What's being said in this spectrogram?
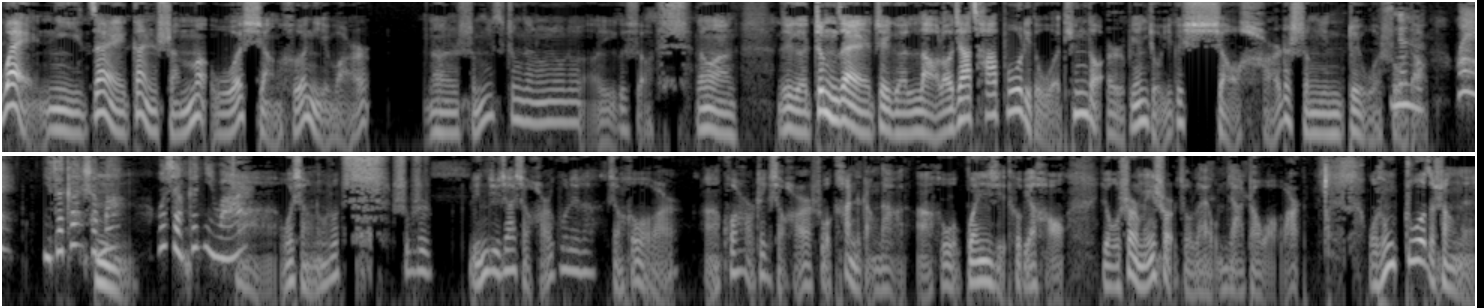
喂，你在干什么？我想和你玩儿。嗯、什么意思？正在呃一个小，等会儿啊，这个正在这个姥姥家擦玻璃的我，听到耳边有一个小孩的声音对我说道应该是：“喂，你在干什么？嗯我想跟你玩。啊，我想着我说，是不是邻居家小孩过来了，想和我玩啊？（括号这个小孩是我看着长大的啊，和我关系特别好，有事儿没事儿就来我们家找我玩。我从桌子上呢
